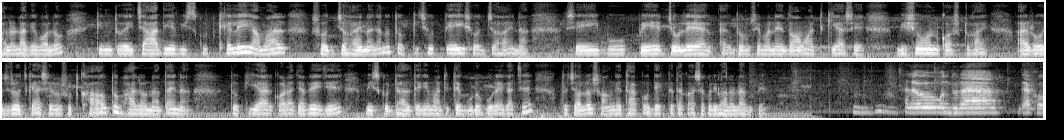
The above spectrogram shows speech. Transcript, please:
ভালো লাগে বলো। কিন্তু এই চা দিয়ে বিস্কুট খেলেই আমার সহ্য হয় না, জানো তো? কিছুতেই সহ্য হয় না। সেই বুক, পেট জ্বলে একদম সে মানে দম আটকে আসে, ভীষণ কষ্ট হয়। আর রোজ রোজ গ্যাসের ওষুধ খাওয়াও তো ভালো না, তাই না? তো কি আর করা যাবে এই যে বিস্কুট ঢাল থেকে মাটিতে গুঁড়ো পড়ে গেছে। তো চলো সঙ্গে থাকো, দেখতে থাকো, আশা করি ভালো লাগবে। হ্যালো বন্ধুরা, দেখো।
